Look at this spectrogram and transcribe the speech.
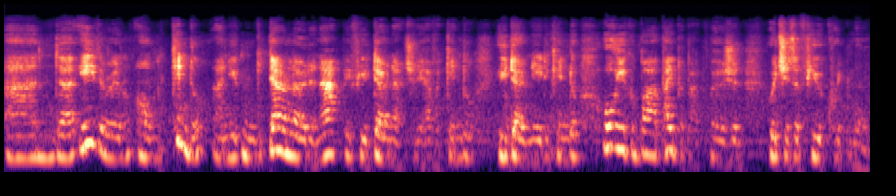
and uh, either in, on Kindle, and you can download an app if you don't actually have a Kindle. You don't need a Kindle, or you can buy a paperback version, which is a few quid more.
